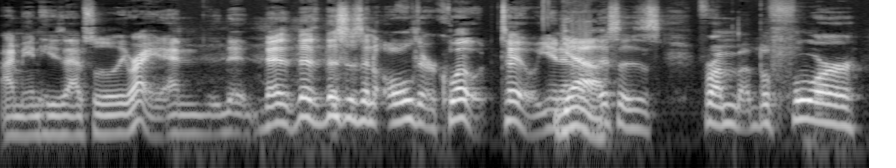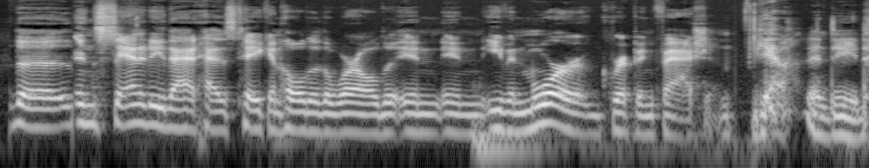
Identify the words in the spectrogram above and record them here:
I mean, he's absolutely right. And th- th- th- this is an older quote, too. You know, Yeah. this is from before the insanity that has taken hold of the world in, in even more gripping fashion. Yeah, indeed.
